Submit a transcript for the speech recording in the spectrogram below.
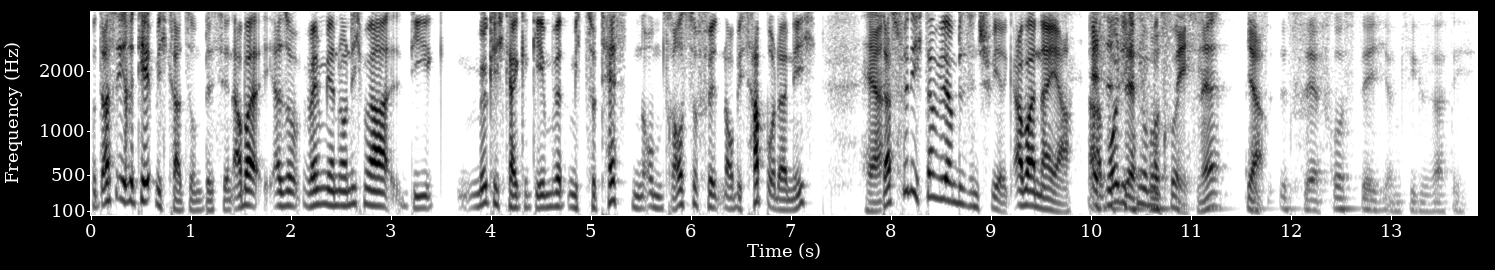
Und das irritiert mich gerade so ein bisschen. Aber also, wenn mir noch nicht mal die Möglichkeit gegeben wird, mich zu testen, um es rauszufinden, ob ich es habe oder nicht, ja. das finde ich dann wieder ein bisschen schwierig. Aber naja, es wollte ist sehr frustig, ne? Ja. Es ist sehr frustig und wie gesagt, ich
